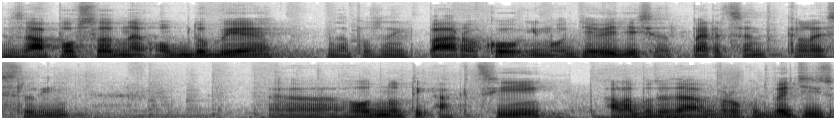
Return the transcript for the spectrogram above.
Za posledné obdobie, za posledných pár rokov im o 90% klesli e, hodnoty akcií, alebo teda v roku 2018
